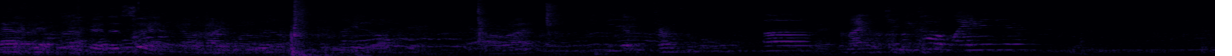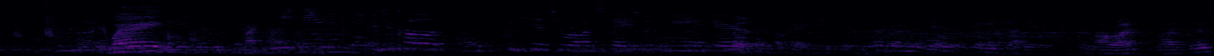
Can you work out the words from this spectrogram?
That's it. Okay, this it. All right. Uh, can you call Wayne in here? Wayne. Could you call the two kids who were on stage with me in here? Okay. All right, like this.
